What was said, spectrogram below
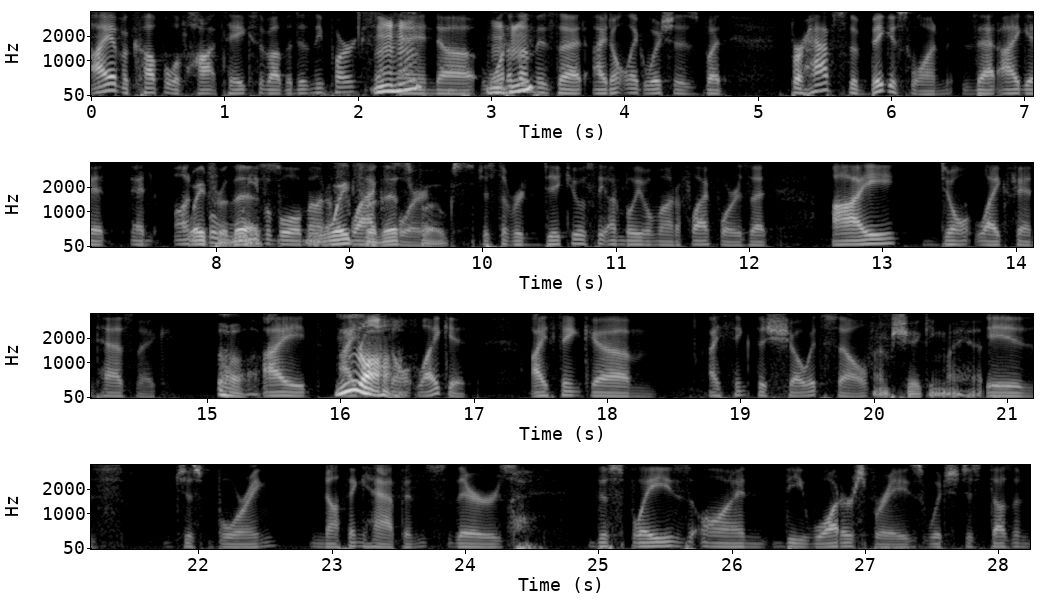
I have a couple of hot takes about the Disney parks, Mhm. and uh, one Mhm. of them is that I don't like wishes, but perhaps the biggest one that I get an for unbelievable amount Wait of flack for this, folks. just a ridiculously unbelievable amount of flack for, is that I don't like Phantasmic. Ugh. I I just don't like it. I think um, I think the show itself I'm shaking my head. is just boring. Nothing happens. There's displays on the water sprays, which just doesn't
